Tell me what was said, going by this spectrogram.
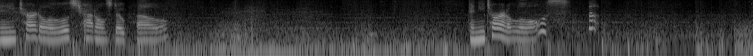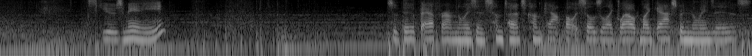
Mini turtles, chattels dope though. Any turtles? Excuse me. So the bathroom noises and sometimes come out, it sounds like loud, like gasping noises.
